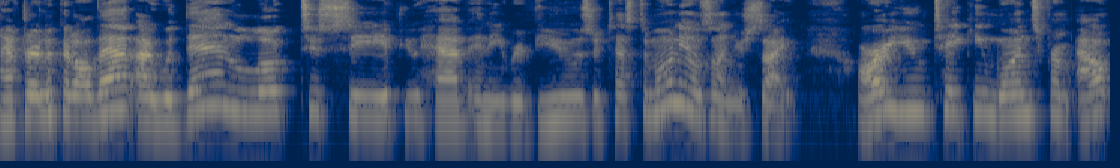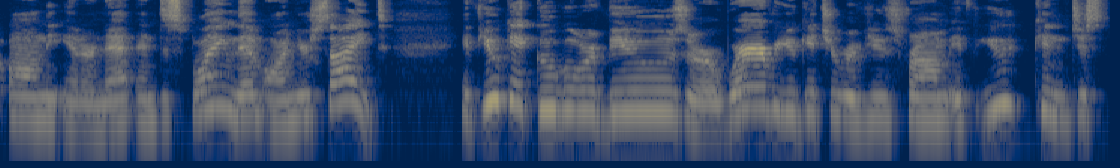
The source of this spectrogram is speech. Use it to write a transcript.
after I look at all that, I would then look to see if you have any reviews or testimonials on your site. Are you taking ones from out on the internet and displaying them on your site? If you get Google reviews or wherever you get your reviews from, if you can just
